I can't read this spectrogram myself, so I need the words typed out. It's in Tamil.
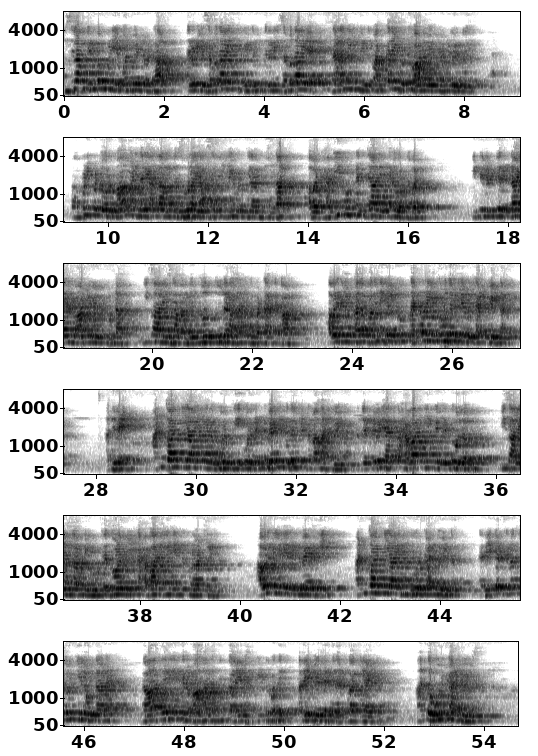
இஸ்லாம் விரும்பக்கூடிய பண்பு என்னவென்றால் தன்னுடைய சமுதாயத்தின் மீதும் தன்னுடைய சமுதாய நலனின் மீதும் அக்கறை கொண்டு வாழ வேண்டும் என்று விரும்புகிறது அப்படிப்பட்ட ஒரு மாமனிதரை அல்லாஹ் இந்த சூரா யாசினை நினைவுபடுத்துகிறார் என்று சொன்னால் அவர் ஹபீபுன் நஜ்ஜார் என்கிற ஒரு நபர். இன்றிலிருந்து இரண்டாயிரம் ஆண்டுகளுக்கு முன்னால் ஈசா அலி இஸ்லாம் அவர்கள் தூதராக அனுப்பப்பட்ட அந்த காலம். அவர்கள் பல பகுதிகளுக்கும் தன்னுடைய தூதர்களை அவர்கள் அனுப்பி வைத்தார். அதிலே அன்பாக்கியா என்கிற ஊருக்கு ஒரு ரெண்டு பேரை முதல் கட்டமாக அனுப்பி வைத்தார். அந்த ரெண்டு பேர் யாருக்கு ஹவாரியர்கள் என்று உள்ளவர் ஈசா அலி இஸ்லாமுடைய உற்ற தோழர்களுக்கு ஹவாரியன் என்று குரான் சொல்கிறது அவர்களிலே ரெண்டு பேரை அன்பாக்கியா என்ற ஊருக்கு அனுப்பிவிட்டார் அது எங்க இருக்குன்னா துருக்கியில உண்டான காதே என்கிற மாகாணத்தின் தலைவர் இன்று வந்து அதே பேர்ல இருக்குது அன்பாக்கியா அந்த ஊருக்கு அனுப்பிவிட்டு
